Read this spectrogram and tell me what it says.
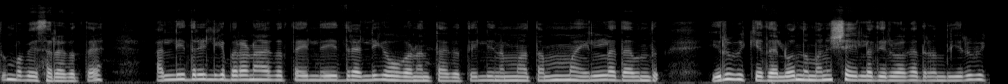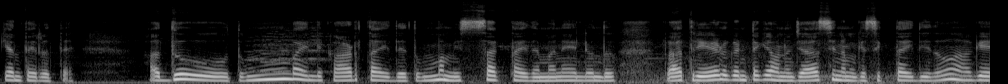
ತುಂಬ ಬೇಸರ ಆಗುತ್ತೆ. ಅಲ್ಲಿದ್ದರೆ ಇಲ್ಲಿಗೆ ಬರೋಣ ಆಗುತ್ತೆ, ಇಲ್ಲಿ ಇದ್ದರೆ ಅಲ್ಲಿಗೆ ಹೋಗೋಣ ಅಂತ ಆಗುತ್ತೆ. ಇಲ್ಲಿ ನಮ್ಮ ತಮ್ಮ ಇಲ್ಲದ ಒಂದು ಇರುವಿಕೆದಲ್ಲಿ, ಒಂದು ಮನುಷ್ಯ ಇಲ್ಲದಿರುವಾಗ ಅದರೊಂದು ಇರುವಿಕೆ ಅಂತ ಇರುತ್ತೆ. ಅದು ತುಂಬ ಇಲ್ಲಿ ಕಾಡ್ತಾ ಇದೆ, ತುಂಬ ಮಿಸ್ ಆಗ್ತಾ ಇದೆ. ಮನೆಯಲ್ಲಿ ಒಂದು ರಾತ್ರಿ ಏಳು ಗಂಟೆಗೆ ಅವನು ಜಾಸ್ತಿ ನಮಗೆ ಸಿಗ್ತಾ ಇದ್ದಿದ್ದು. ಹಾಗೆ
